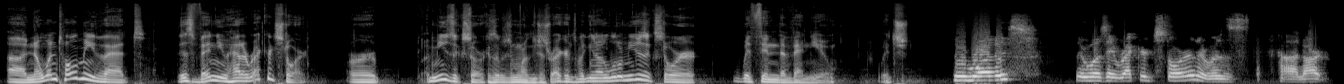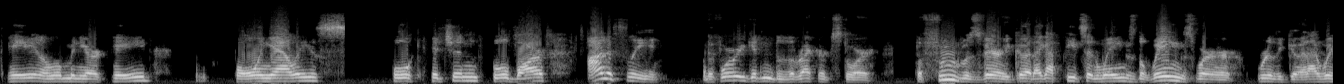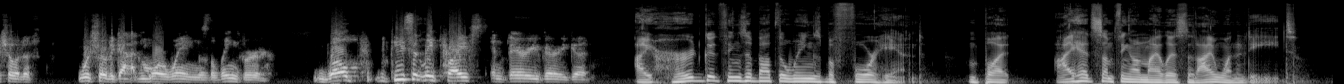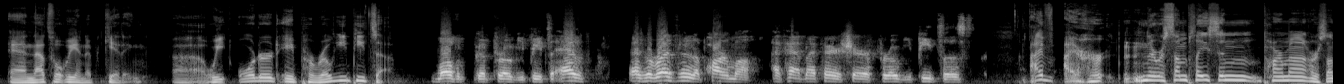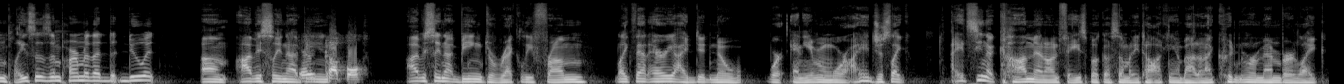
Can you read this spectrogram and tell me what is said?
uh, no one told me that this venue had a record store or a music store because it was more than just records, but you know, a little music store within the venue, which There was. There was a record store. There was uh, an arcade, a little mini arcade, bowling alleys, full kitchen, full bar. Honestly, before we get into the record store, the food was very good. I got pizza and wings. The wings were really good. I wish I would have wish I would have gotten more wings. The wings were well decently priced and very very good. I heard good things about the wings beforehand, but I had something on my list that I wanted to eat, and that's what we ended up getting. Uh, we ordered a pierogi pizza. Love a good pierogi pizza. As as a resident of Parma, I've had my fair share of pierogi pizzas. I've I heard there was some place in Parma or some places in Parma that do it. Um, obviously not There's being a couple. obviously not being directly from like that area, I didn't know where any of them were. I had just like I had seen a comment on Facebook of somebody talking about it, and I couldn't remember like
